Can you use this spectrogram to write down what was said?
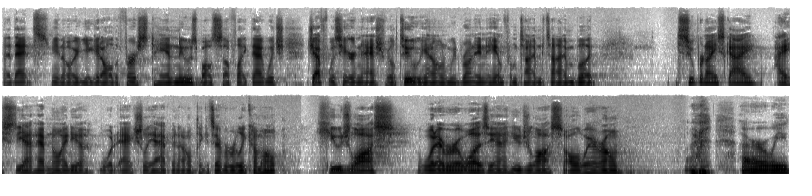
that that's you know you get all the first hand news about stuff like that. Which Jeff was here in Nashville too, you know, and we'd run into him from time to time. But super nice guy. I yeah have no idea what actually happened. I don't think it's ever really come out. Huge loss, whatever it was. Yeah, huge loss all the way around. I remember we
